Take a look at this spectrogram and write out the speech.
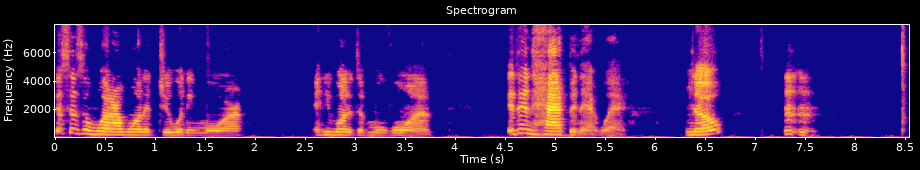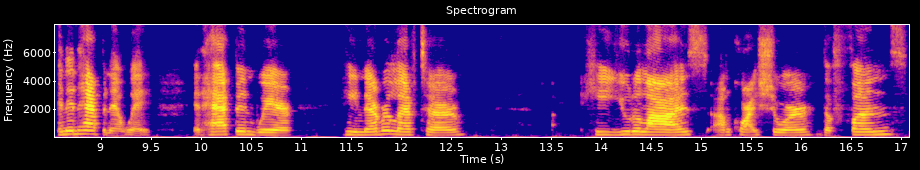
this isn't what i want to do anymore and he wanted to move on it didn't happen that way. No. Mm-mm. it didn't happen that way. It happened where he never left her. He utilized i'm quite sure the funds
